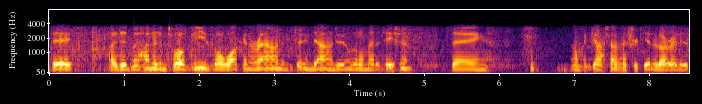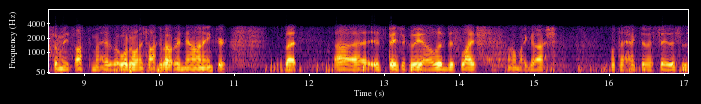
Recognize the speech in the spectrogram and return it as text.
today I did my 112 beads while walking around and sitting down and doing a little meditation, saying oh my gosh, how did I forget it already? There's so many thoughts in my head about what do I talk about right now on Anchor. But uh it's basically I'll live this life. Oh my gosh. What the heck did I say? This is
